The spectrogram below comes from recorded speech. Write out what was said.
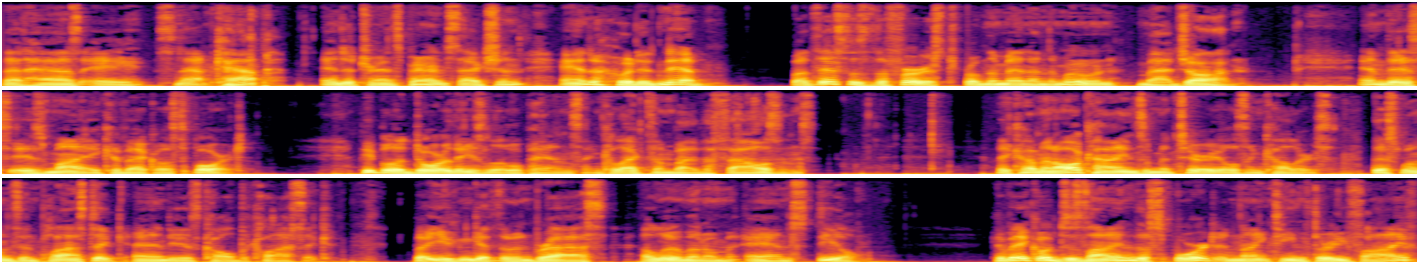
that has a snap cap and a transparent section and a hooded nib. But this is the first from the Men in the Moon, Majohn. And this is my Kaweco Sport. People adore these little pens and collect them by the thousands. They come in all kinds of materials and colors. This one's in plastic and is called the Classic, but you can get them in brass, aluminum, and steel. Kaweco designed the Sport in 1935,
